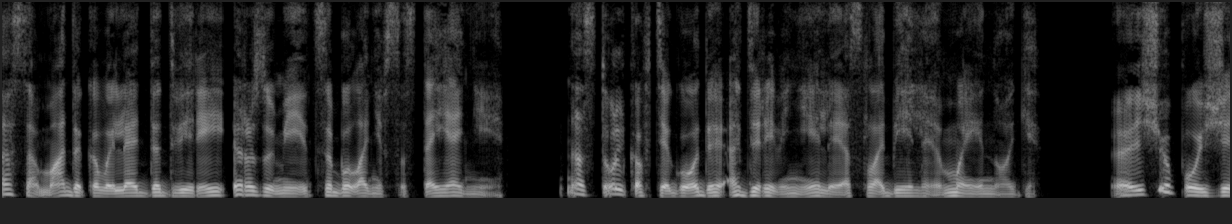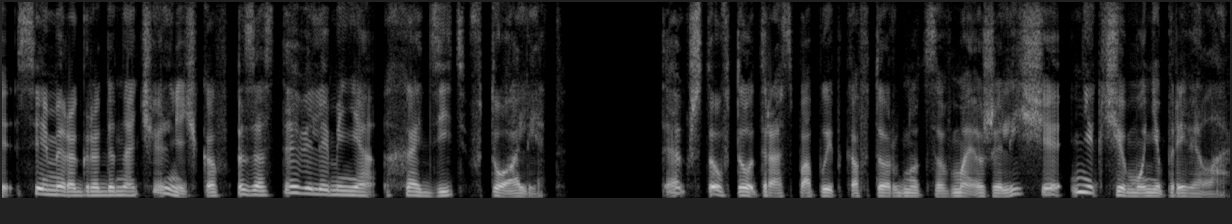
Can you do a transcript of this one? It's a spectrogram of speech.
а сама доковылять до дверей, разумеется, была не в состоянии. Настолько в те годы одеревенели и ослабели мои ноги. А еще позже семеро градоначальничков заставили меня ходить в туалет. Так что в тот раз попытка вторгнуться в мое жилище ни к чему не привела.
